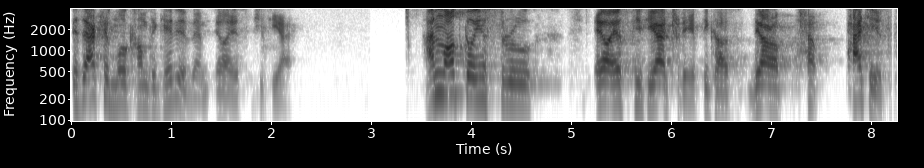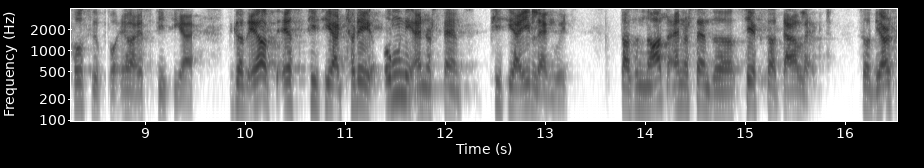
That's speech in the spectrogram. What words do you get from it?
it's actually more complicated than LSPCI. I'm not going through LSPCI today because there are patches posted for LSPCI because LSPCI today only understands PCIe language, does not understand the CXL dialect. So there's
